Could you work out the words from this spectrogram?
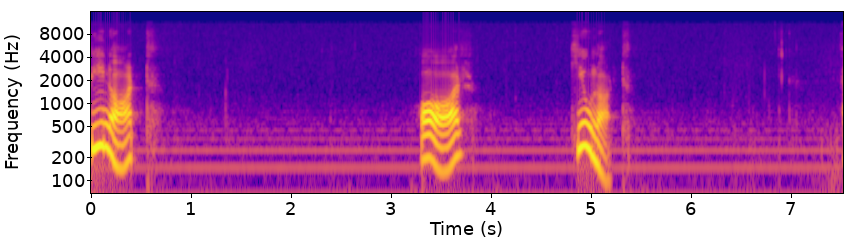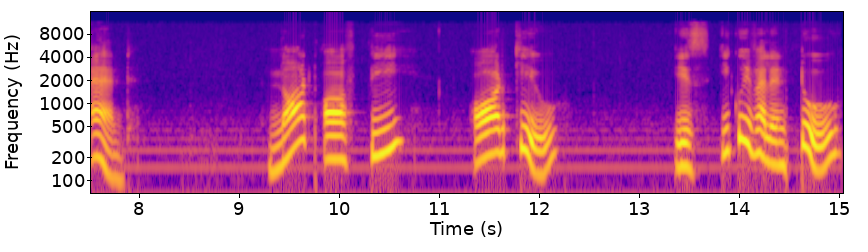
P naught or Q naught. And not of P or Q is equivalent to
